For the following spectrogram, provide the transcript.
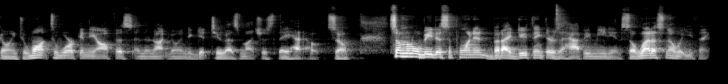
going to want to work in the office and they're not going to get to as much as they had hoped. So someone will be disappointed, but I do think there's a happy medium. So let us know what you think.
